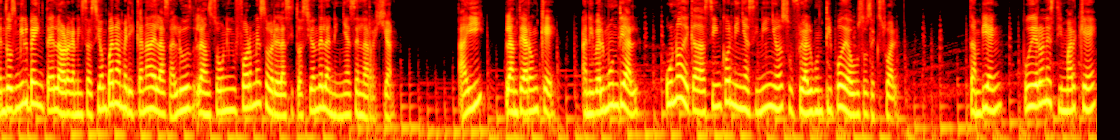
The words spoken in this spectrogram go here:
En 2020, la Organización Panamericana de la Salud lanzó un informe sobre la situación de la niñez en la región. Ahí plantearon que, a nivel mundial, uno de cada cinco niñas y niños sufrió algún tipo de abuso sexual. También pudieron estimar que,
